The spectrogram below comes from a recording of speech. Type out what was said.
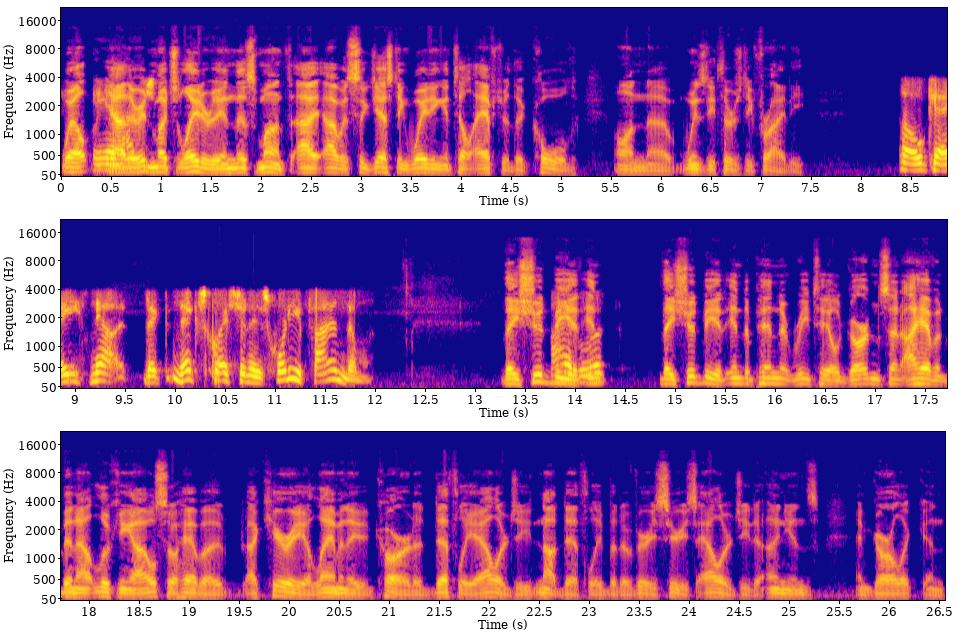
Well, And yeah, I there was- isn't much later in this month. I, I was suggesting waiting until after the cold on uh, Wednesday, Thursday, Friday. Okay. Now, the next question is where do you find them? They should be at in, they should be at independent retail garden center. I haven't been out looking. I also have a I carry a laminated card, a deathly allergy, not deathly, but a very serious allergy to onions and garlic and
